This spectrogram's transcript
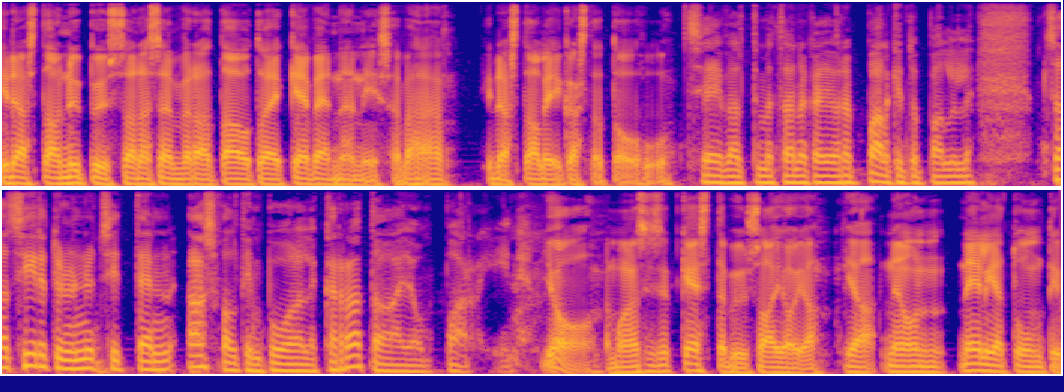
hidastaa nypyssä aina sen verran, että auto ei kevennä, niin se vähän hidastaa liikasta touhua. Se ei välttämättä ainakaan johda palkintopallille. Mutta sä oot siirtynyt nyt sitten asfaltin puolelle, eli rata-ajon pariin. Joo, mä oon siis kestävyysajoja ja ne on 4 tuntia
